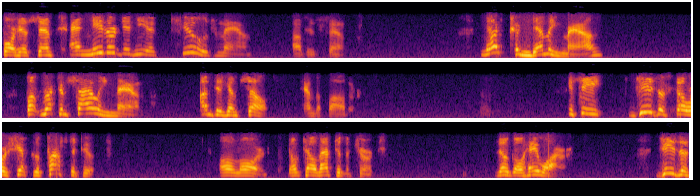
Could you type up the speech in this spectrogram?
for his sins, and neither did he accuse man of his sins. Not condemning man, but reconciling man unto himself and the Father. You see, Jesus fellowshiped with prostitutes. Oh Lord, don't tell that to the church. They'll go haywire. Jesus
